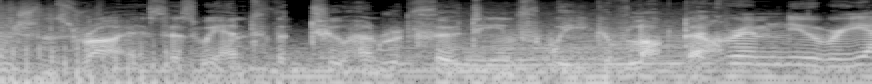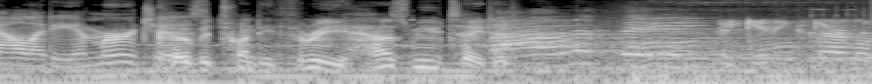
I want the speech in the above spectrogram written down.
Tensions rise as we we enter the 213th week of lockdown. A grim new reality emerges. COVID 23 has mutated. Beginning thermal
